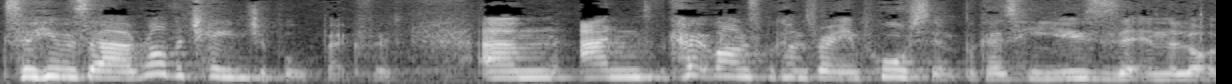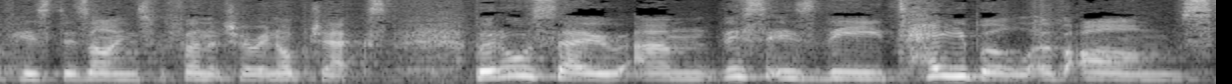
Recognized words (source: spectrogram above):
so he was uh, rather changeable, Beckford. Um, and the coat of arms becomes very important because he uses it in a lot of his designs for furniture and objects. But also, um, this is the table of arms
